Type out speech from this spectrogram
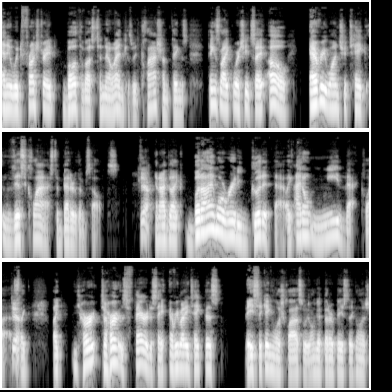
And it would frustrate both of us to no end because we'd clash on things, things like where she'd say, Oh, everyone should take this class to better themselves. Yeah. And I'd be like, but I'm already good at that. Like I don't need that class. Yeah. Like like her to her it's fair to say everybody take this basic English class so we all get better at basic English.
